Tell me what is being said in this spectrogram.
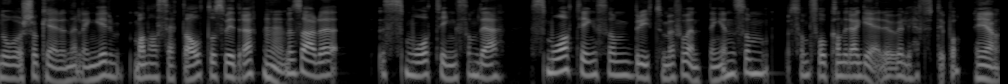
noe sjokkerende lenger? Man har sett alt, osv. Mm. Men så er det små ting som det. Små ting som bryter med forventningen, som, som folk kan reagere veldig heftig på. Ja.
